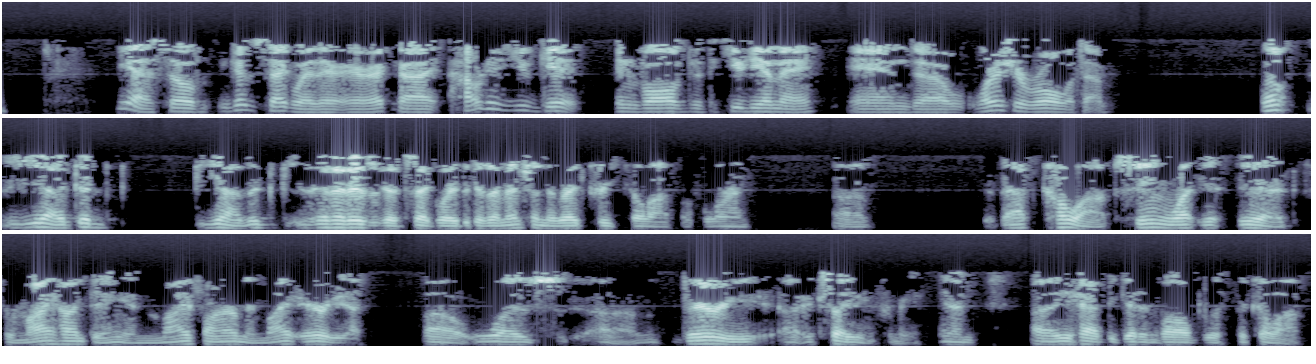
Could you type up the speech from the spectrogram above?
Yeah. So good segue there, Eric. Uh, how did you get involved with the QDMA, and uh, what is your role with them? Well, yeah, good. Yeah, the, and it is a good segue because I mentioned the Red Creek Co-op before, and uh, that co-op, seeing what it did for my hunting and my farm and my area, uh, was uh, very uh, exciting for me, and I had to get involved with the co-op,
